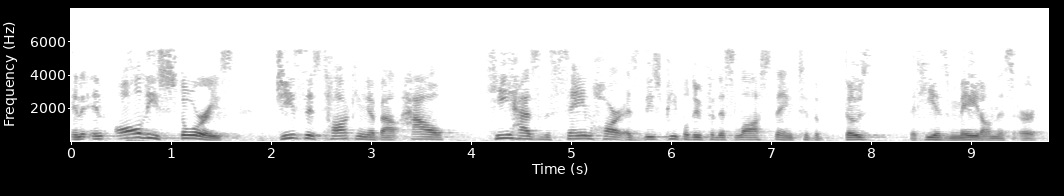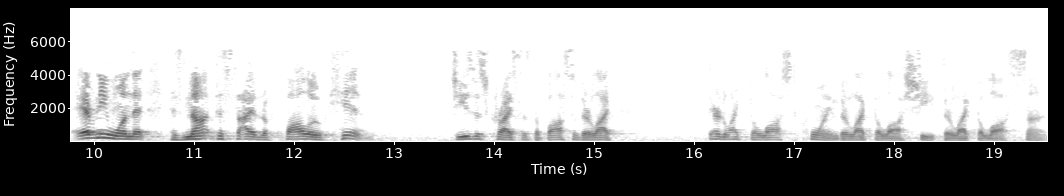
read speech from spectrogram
And in all these stories, Jesus is talking about how he has the same heart as these people do for this lost thing to the, those that he has made on this earth. Anyone that has not decided to follow him, Jesus Christ, as the boss of their life, they're like the lost coin. They're like the lost sheep. They're like the lost son.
